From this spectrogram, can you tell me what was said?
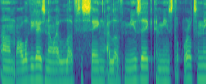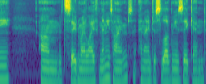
Um, all of you guys know I love to sing. I love music. It means the world to me. Um, it's saved my life many times, and I just love music and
